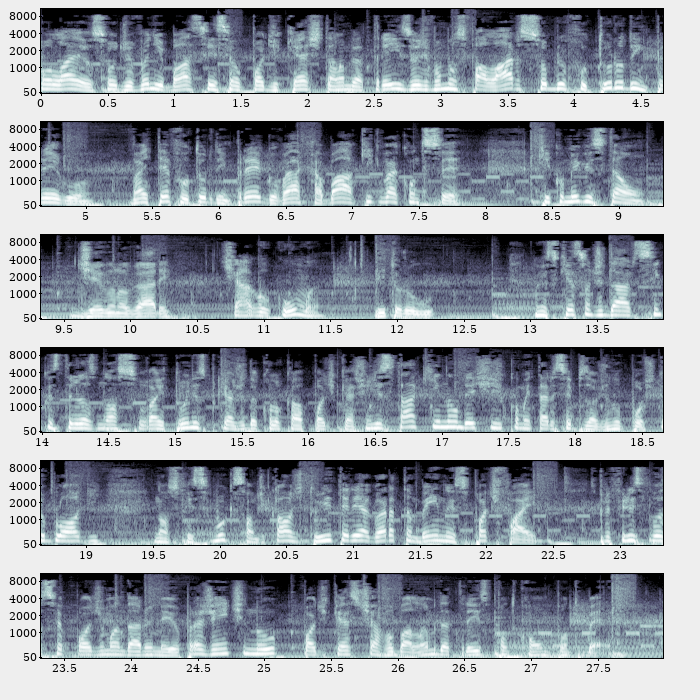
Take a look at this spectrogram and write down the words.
Olá, eu sou o Giovanni Bassi, esse é o podcast da Lambda 3 e hoje vamos falar sobre o futuro do emprego. Vai ter futuro do emprego? Vai acabar? O que, que vai acontecer? Aqui comigo estão Diego Nogari, Thiago Kuma, Vitor Hugo. Não esqueçam de dar 5 estrelas no nosso iTunes, porque ajuda a colocar o podcast em destaque. E não deixe de comentar esse episódio no post do blog, nosso Facebook, SoundCloud, Twitter e agora também no Spotify. Se preferir, você pode mandar um e-mail pra gente no podcast.lambda3.com.br.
